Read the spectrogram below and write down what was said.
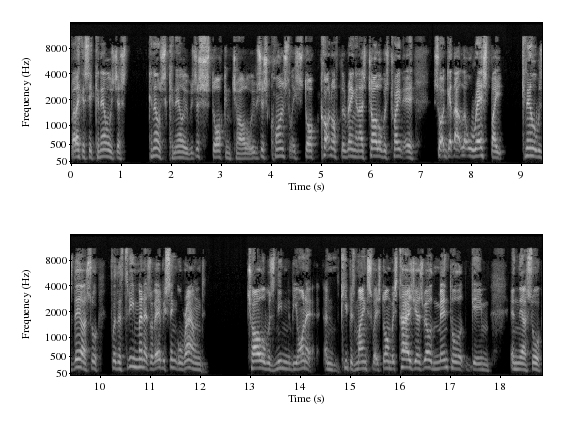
but like I say, Canelo was just Canelo's Canelo. He was just stalking Charlo. He was just constantly stalk cutting off the ring. And as Charlo was trying to sort of get that little respite, Canelo was there. So for the three minutes of every single round, Charlo was needing to be on it and keep his mind switched on, which ties you as well the mental game in there. So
